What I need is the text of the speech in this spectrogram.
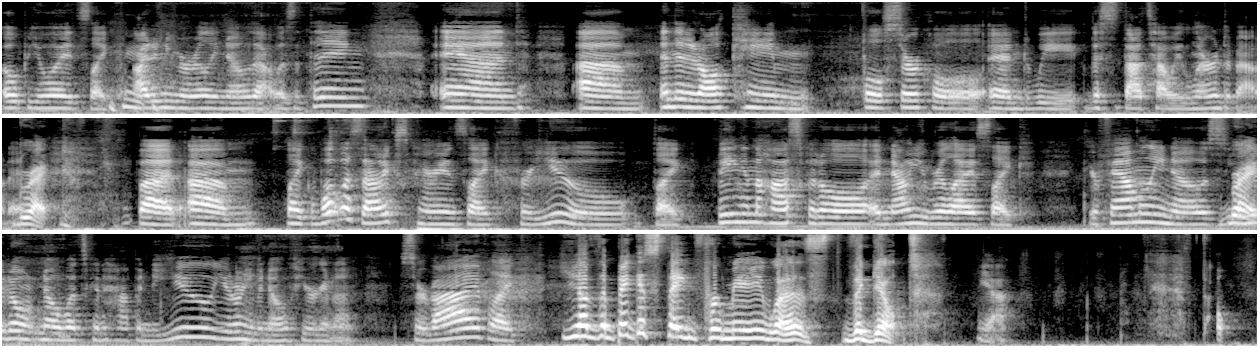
opioids. Like I didn't even really know that was a thing, and um, and then it all came full circle, and we this that's how we learned about it. Right. But um, like, what was that experience like for you? Like being in the hospital, and now you realize like your family knows. Right. You don't know what's going to happen to you. You don't even know if you're going to survive. Like, Yeah, the biggest thing for me was the guilt. yeah,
